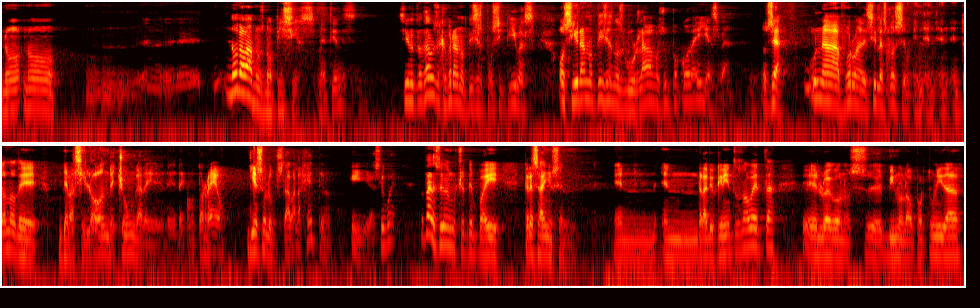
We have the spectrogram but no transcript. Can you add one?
no, no, no dábamos noticias, ¿me entiendes? Sino tratábamos de que fueran noticias positivas, o si eran noticias nos burlábamos un poco de ellas, ¿verdad? O sea, una forma de decir las cosas en, tono de, de, vacilón, de chunga, de, de, de, cotorreo. Y eso le gustaba a la gente, ¿no? Y así fue. Total, estuve mucho tiempo ahí, tres años en Radio 590. Eh, luego nos eh, vino la oportunidad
